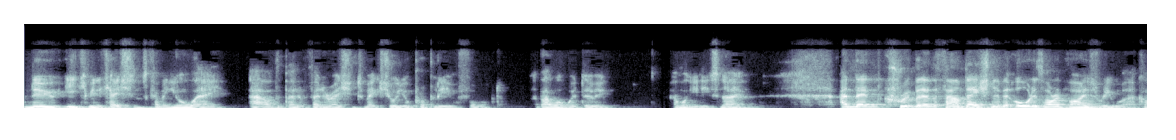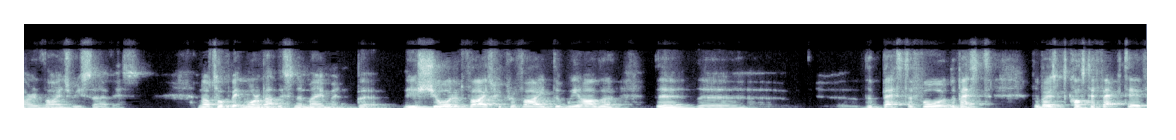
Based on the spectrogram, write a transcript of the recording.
new e-communications coming your way out of the Federation to make sure you're properly informed about what we're doing and what you need to know. And then, but then the foundation of it all is our advisory work, our advisory service. And I'll talk a bit more about this in a moment, but the assured advice we provide that we are the the the the best afford the best the most cost effective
